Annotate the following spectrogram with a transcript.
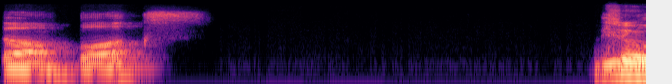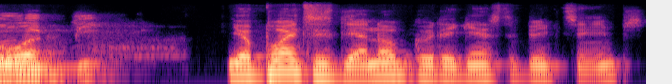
um, Bucks. They So what- beat- Your point is they are not good against the big teams.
